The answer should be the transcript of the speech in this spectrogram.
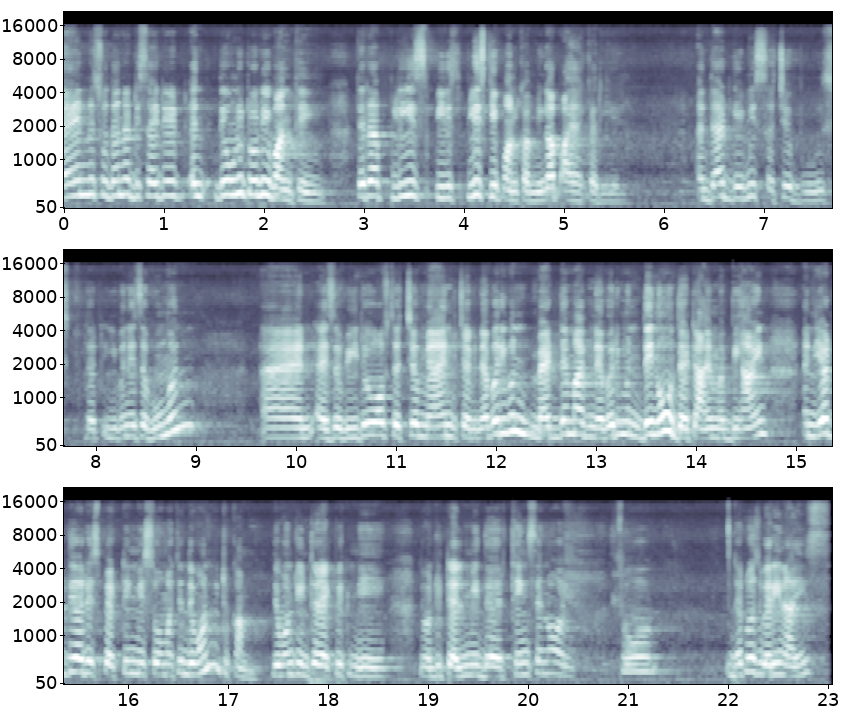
And so then I decided, and they only told me one thing, that uh, please, please, please keep on coming up, aaya kariye. And that gave me such a boost that even as a woman, and as a widow of such a man, which I've never even met them, I've never even, they know that I'm behind, and yet they are respecting me so much, and they want me to come. They want to interact with me, they want to tell me their things and all. So that was very nice.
